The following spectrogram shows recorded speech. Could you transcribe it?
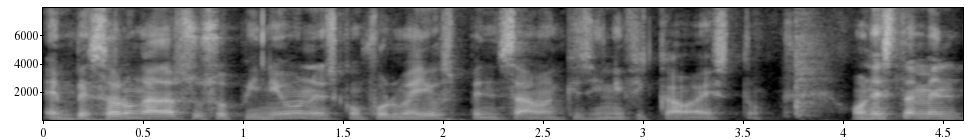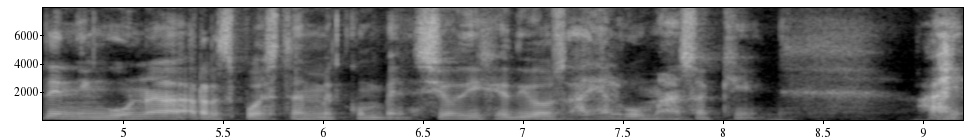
Empezaron a dar sus opiniones conforme ellos pensaban que significaba esto. Honestamente ninguna respuesta me convenció. Dije, Dios, hay algo más aquí. Hay,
